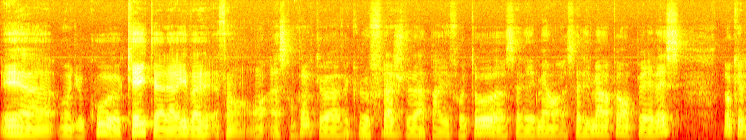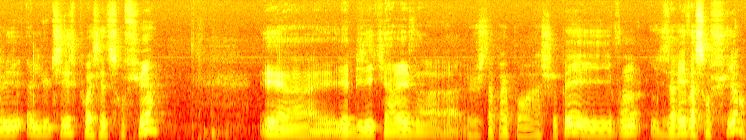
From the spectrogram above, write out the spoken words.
Et euh, bon, du coup, euh, Kate, elle arrive, à, enfin, en- elle se rend compte qu'avec le flash de l'appareil photo, euh, ça les, met ça les met un peu en PLS. Donc, elle l'utilise pour essayer de s'enfuir. Et il y a Billy qui arrive juste après pour la choper. Et ils, vont, ils arrivent à s'enfuir.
